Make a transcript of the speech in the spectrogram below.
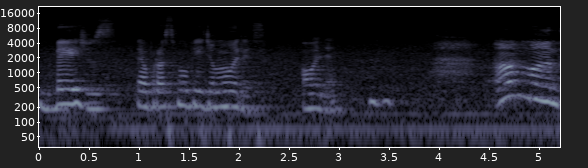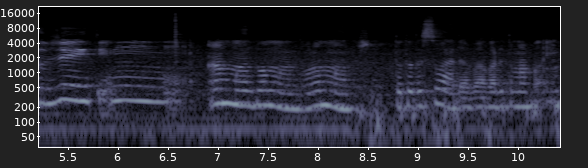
Beijos, até o próximo vídeo, amores. Olha, amando, gente. Hum, amando, amando, amando, gente. Tô toda suada, vou agora tomar banho.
